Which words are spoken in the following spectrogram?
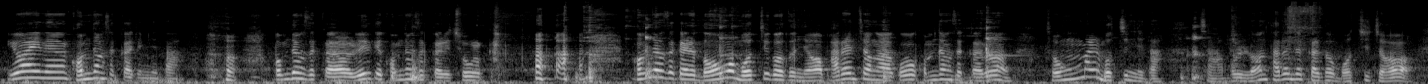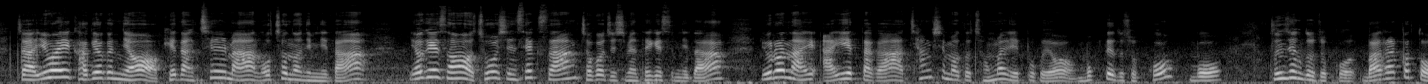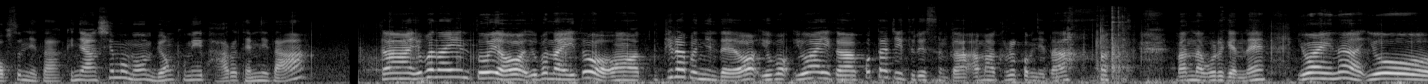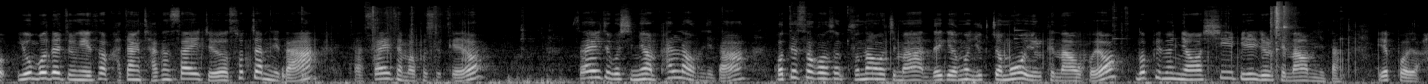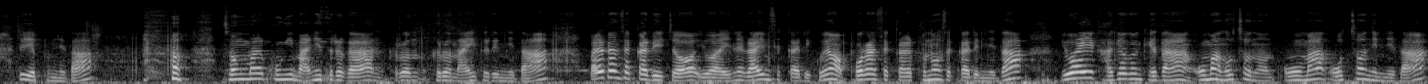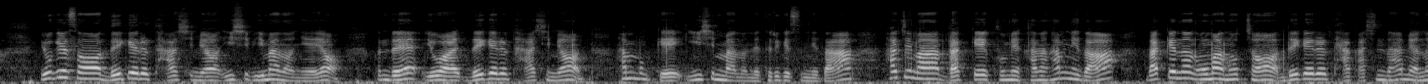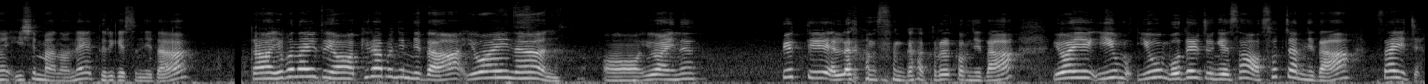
이 아이는 검정 색깔입니다. 검정 색깔 왜 이렇게 검정 색깔이 좋을까? 검정 색깔이 너무 멋지거든요. 바란청하고 검정 색깔은 정말 멋집니다. 자, 물론 다른 색깔도 멋지죠. 자, 이 아이 가격은요. 개당 7만 5천 원입니다. 여기서 좋으신 색상 적어주시면 되겠습니다. 요런 아이, 아이에다가 창 심어도 정말 예쁘고요. 목대도 좋고, 뭐, 군생도 좋고, 말할 것도 없습니다. 그냥 심으면 명품이 바로 됩니다. 자, 이번 아이도요. 이번 아이도 어, 피라분인데요. 요번 요 아이가 꽃다지 드레스인가 아마 그럴 겁니다. 맞나 모르겠네. 이 아이는 요 요 모델 중에서 가장 작은 사이즈 소자입니다. 자, 사이즈 한번 보실게요. 사이즈 보시면 8 나옵니다. 겉에서 것은 9 나오지만 내경은 6.5 이렇게 나오고요. 높이는요 11 이렇게 나옵니다. 예뻐요. 아주 예쁩니다. 정말 공이 많이 들어간 그런 그런 아이들입니다. 빨간 색깔이죠. 이 아이는 라임 색깔이고요. 보라 색깔, 분홍 색깔입니다. 이 아이 가격은 개당 5만 5천 원, 5만 5천입니다. 여기서 4개를 다 하시면 22만 원이에요. 근데 요 4개를 다 하시면 한 분께 20만 원에 드리겠습니다. 하지만 낮게 구매 가능합니다. 낮게는 5만 5천, 4개를 다 가신다 하면은 20만 원에 드리겠습니다. 자, 이번 아이도요, 피라분입니다. 이 아이는, 어, 이 아이는 뷰티 엘레강스인가 그럴 겁니다. 이 아이, 이, 이 모델 중에서 소자입니다. 사이즈.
